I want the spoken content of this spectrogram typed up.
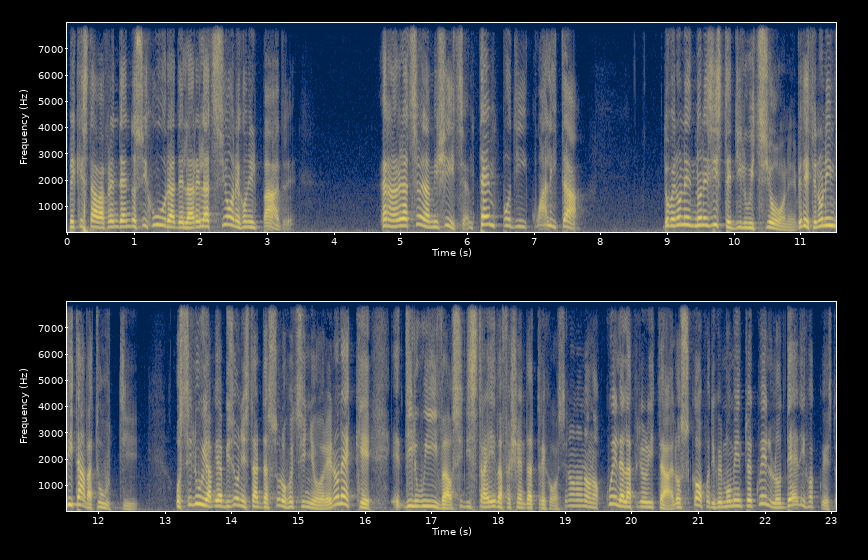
Perché stava prendendosi cura della relazione con il padre. Era una relazione d'amicizia, un tempo di qualità, dove non, è, non esiste diluizione, vedete, non invitava tutti, o se lui aveva bisogno di stare da solo col Signore, non è che eh, diluiva o si distraeva facendo altre cose. No, no, no, no, quella è la priorità, lo scopo di quel momento è quello, lo dedico a questo.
